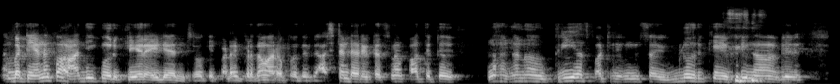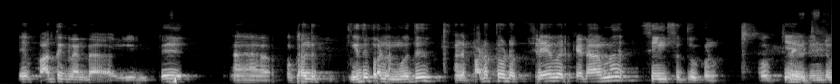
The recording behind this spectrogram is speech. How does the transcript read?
பட் எனக்கும் ஆதிக்கும் ஒரு கிளியர் ஐடியா இருந்துச்சு. ஓகே படம் இப்படிதான் வரப்போகுது. அசிஸ்டன்ட் டைரக்டர்ஸ் எல்லாம் பார்த்துட்டு "அண்ணா, என்னண்ணா த்ரீ ஹவர்ஸ் ஃபார்ட்டி மினிட்ஸ் இவ்வளவு இருக்கே அப்படி ஏ பாத்துக்கலாம்டா அப்படின்ட்டு உட்காந்து இது பண்ணும்போது அந்த படத்தோட ஃபிளேவர் கெடாம சீன்ஸ் தூக்கணும். ஓகே. அப்படின்ட்டு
